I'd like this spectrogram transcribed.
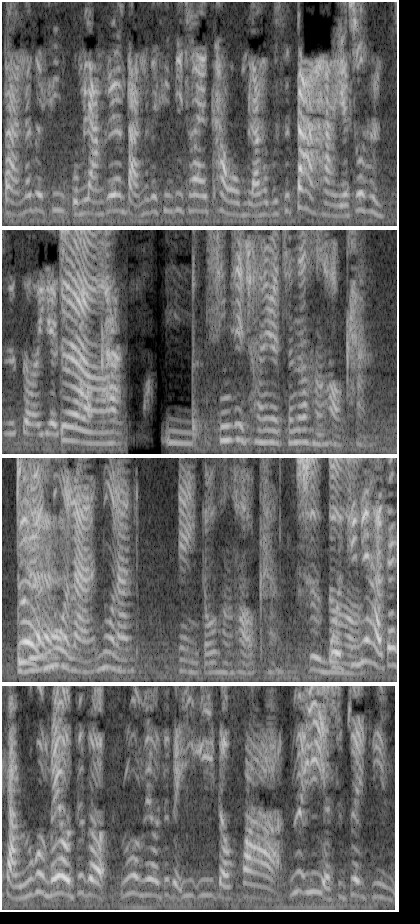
把那个星，我们两个人把那个《星际穿越》看完，我们两个不是大喊，也说很值得，也是好看的嘛。嗯，《星际穿越》真的很好看，我对觉得诺兰诺兰电影都很好看。是的，我今天还在想，如果没有这个，如果没有这个一一的话，因为一也是最近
